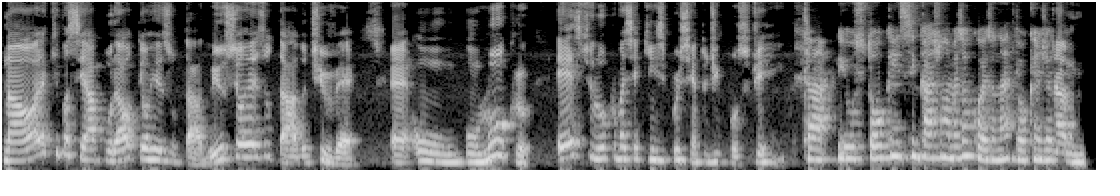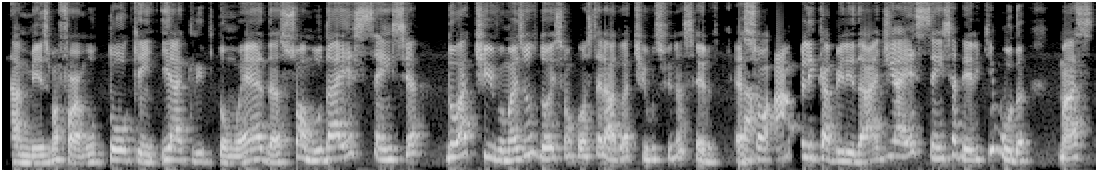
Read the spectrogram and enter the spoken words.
Na hora que você apurar o teu resultado e o seu resultado tiver é, um, um lucro, este lucro vai ser 15% de imposto de renda. Tá, e os tokens se encaixam na mesma coisa, né? Token já... na, na mesma forma. O token e a criptomoeda só muda a essência do ativo, mas os dois são considerados ativos financeiros. É tá. só a aplicabilidade e a essência dele que muda, mas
